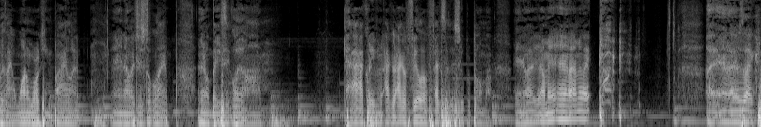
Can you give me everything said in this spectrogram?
with like one working pilot. You know, it just looked like, you know, basically, um, I could even I could I could feel the effects of the Super Puma. You know, I mean, I mean, like, I, was like, uh,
